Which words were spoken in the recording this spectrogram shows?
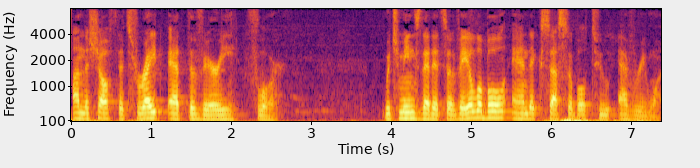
on the shelf that's right at the very floor, which means that it's available and accessible to everyone.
